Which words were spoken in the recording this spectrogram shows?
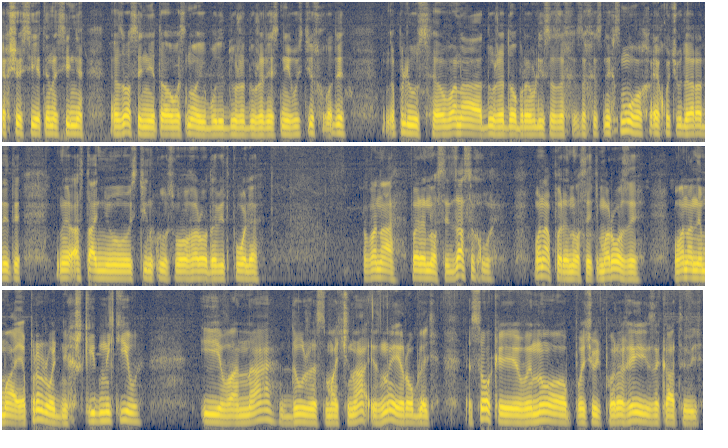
Якщо сіяти насіння з осені, то весною будуть дуже-дуже рясні густі сходи. Плюс вона дуже добре в лісозахисних смугах. Я хочу відгородити е, останню стінку свого городу від поля. Вона переносить засуху, вона переносить морози, вона не має природних шкідників. І вона дуже смачна, і з неї роблять соки, вино, печуть пироги, закатують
